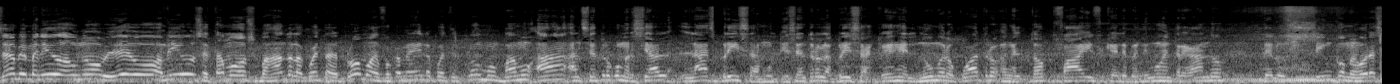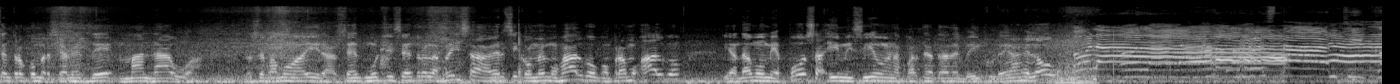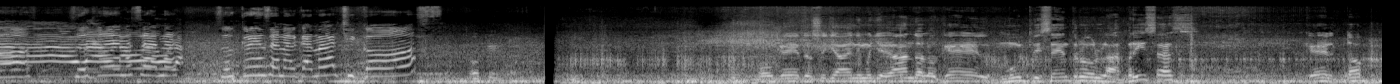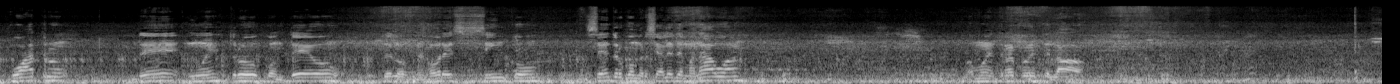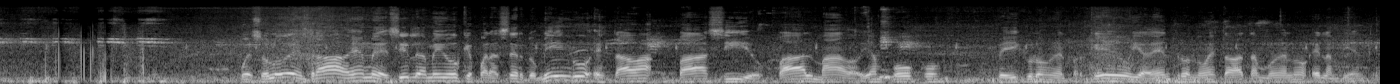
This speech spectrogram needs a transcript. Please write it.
Sean bienvenidos a un nuevo video, amigos. Estamos bajando la cuesta del plomo. Enfócame ahí la cuesta del plomo. Vamos a, al centro comercial Las Brisas, Multicentro Las Brisas, que es el número 4 en el top 5 que le venimos entregando de los 5 mejores centros comerciales de Managua. Entonces vamos a ir al Multicentro Las Brisas a ver si comemos algo, compramos algo y andamos mi esposa y mis hijos en la parte de atrás del vehículo. Digan hello. Hola. Suscríbanse el canal, chicos. Ok. Ok, entonces ya venimos llegando a lo que es el multicentro Las Brisas, que es el top 4 de nuestro conteo de los mejores 5 centros comerciales de Managua. Vamos a entrar por este lado. Pues solo de entrada, déjenme decirle amigos que para ser domingo estaba vacío, palmado, habían pocos vehículos en el parqueo y adentro no estaba tan bueno el ambiente.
